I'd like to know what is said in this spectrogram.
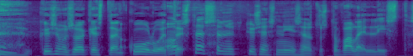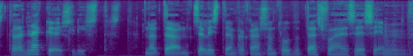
kysymys oikeastaan kuuluu, että... onko tässä nyt kyseessä niin sanotusta valelistasta tai näköislistasta? No tämä on nyt se lista, jonka kanssa on tultu tässä vaiheessa esiin. Mm. Mutta,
